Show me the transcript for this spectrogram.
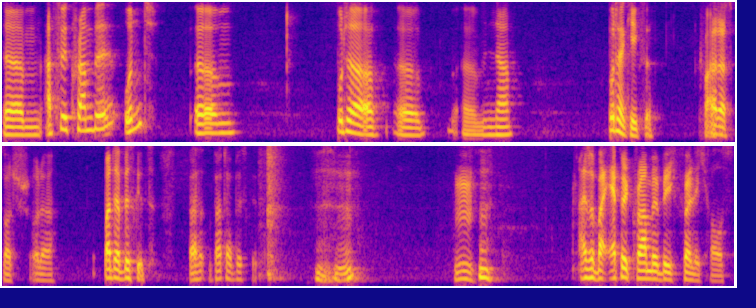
ähm, Apfelcrumble und ähm, Butter, äh, äh, na, Butterkekse. Quasi. Butterscotch oder Butter Biscuits. Butter Biscuits. Hm. Also bei Apple Crumble bin ich völlig raus.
